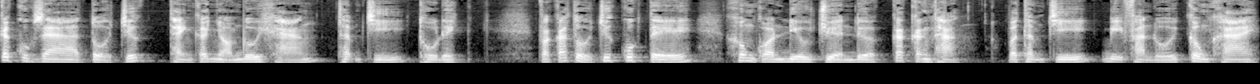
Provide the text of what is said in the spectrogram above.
các quốc gia tổ chức thành các nhóm đối kháng, thậm chí thù địch, và các tổ chức quốc tế không còn điều chuyển được các căng thẳng và thậm chí bị phản đối công khai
